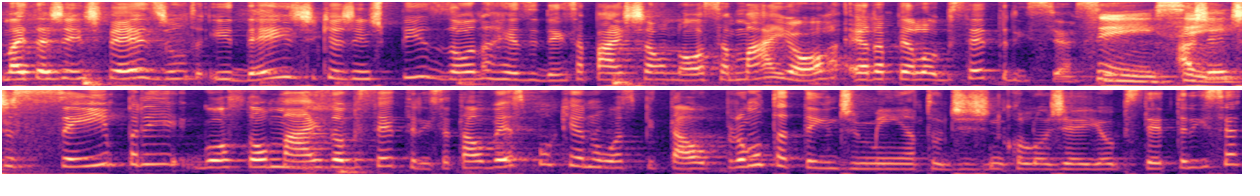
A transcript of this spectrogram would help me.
Mas a gente fez junto, e desde que a gente pisou na residência, a paixão nossa maior era pela obstetrícia. Sim, sim. A gente sempre gostou mais da obstetrícia. Talvez porque no hospital pronto atendimento de ginecologia e obstetrícia,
